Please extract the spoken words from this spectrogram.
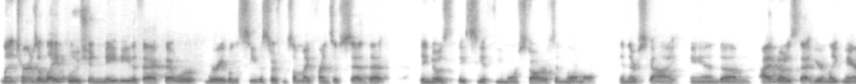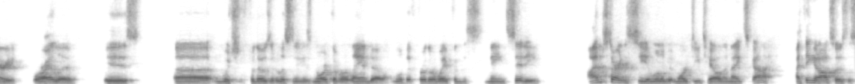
when it turns to light pollution, maybe the fact that we're we're able to see the stars. Some of my friends have said that they notice they see a few more stars than normal in their sky, and um, I've noticed that here in Lake Mary, where I live, is uh, which for those that are listening is north of Orlando, a little bit further away from the main city. I'm starting to see a little bit more detail in the night sky. I think it also is the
